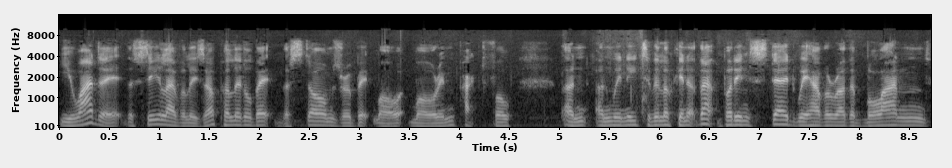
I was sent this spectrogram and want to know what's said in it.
You add it, the sea level is up a little bit, the storms are a bit more more impactful, and and we need to be looking at that. But instead, we have a rather bland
